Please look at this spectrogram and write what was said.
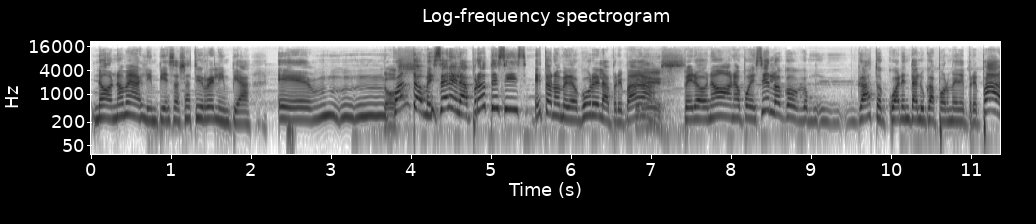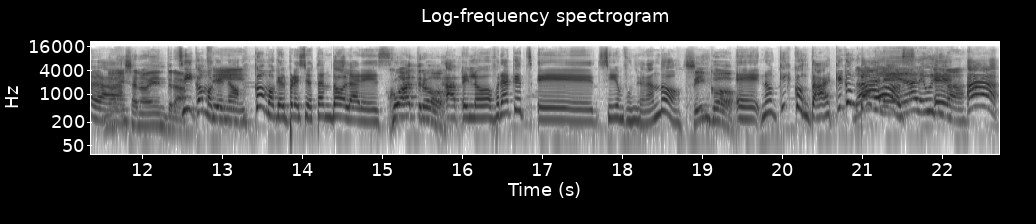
No, no me hagas limpieza, ya estoy re limpia. Eh, mm, mm, Dos. ¿Cuánto me sale la prótesis? Esto no me lo cubre la prepaga. Tres. Pero no, no puede ser, loco. Gasto 40 lucas por mes de prepaga. No, esa no entra. Sí, ¿cómo que no? ¿Cómo que el precio está en dólares? Cuatro. Ah, ¿Los brackets eh, siguen funcionando? Cinco. Eh, no, ¿qué contás? ¿Qué contás Dale, vos? dale, última. Eh, ah,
